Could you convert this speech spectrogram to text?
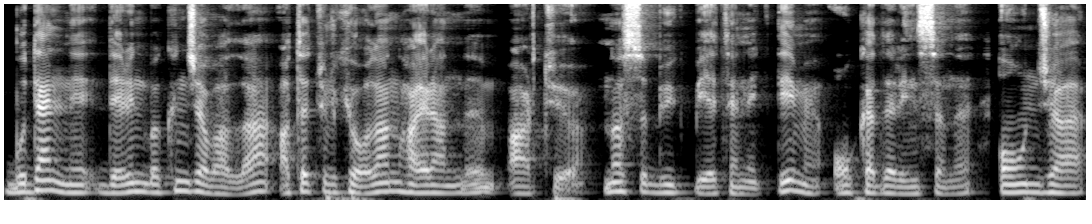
Bu denli derin bakınca valla Atatürk'e olan hayranlığım artıyor. Nasıl büyük bir yetenek değil mi? O kadar insanı onca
